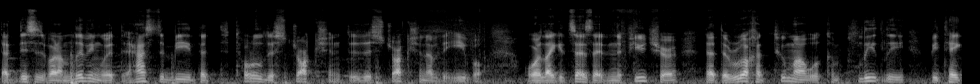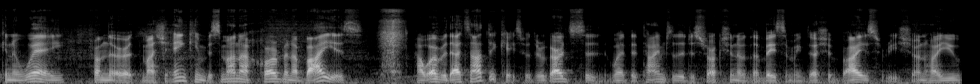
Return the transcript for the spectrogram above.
that this is what I'm living with, it has to be the total destruction, the destruction of the evil. Or like it says that in the future, that the Ruach HaTuma will completely be taken away from the earth. However, that's not the case with regards to when the times of the destruction of the Beis Hamikdash Bayis Rishon Hayu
